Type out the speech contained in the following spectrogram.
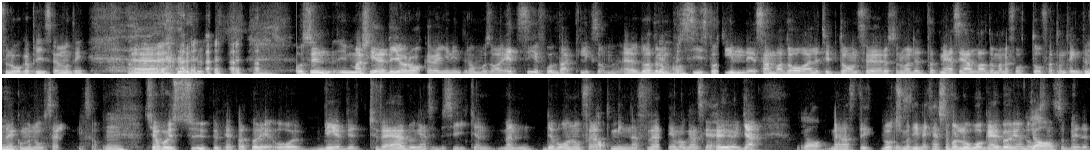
för låga priser eller någonting. Eh, och sen marscherade jag raka vägen in till dem och sa ett C-fold tack liksom. Eh, då hade Jaha. de precis fått in det samma dag eller typ dagen före. Så de hade tagit med sig alla de hade fått då för att de tänkte mm. att det kommer nog sälja. Liksom. Mm. Så jag var ju superpeppad på det och blev tyvärr då ganska besviken. Men det var nog för att mina förväntningar var ganska höga. Ja. Medan det låter som att dina kanske var låga i början. Då, ja. så blev det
